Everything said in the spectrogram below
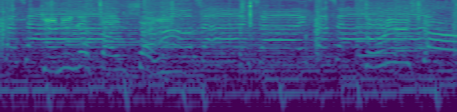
サンシャイン君がサンシャインシャイシャイサンシャインそれシャイ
